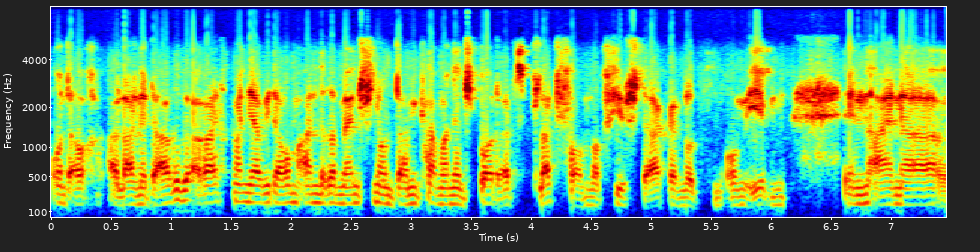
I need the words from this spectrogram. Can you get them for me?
Und auch alleine darüber erreicht man ja wiederum andere Menschen. Und dann kann man den Sport als Plattform noch viel stärker nutzen, um eben in einer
